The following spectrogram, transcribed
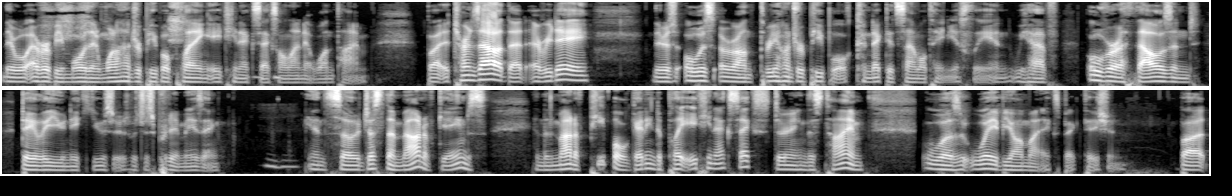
there will ever be more than 100 people playing 18xx online at one time. But it turns out that every day there's always around 300 people connected simultaneously, and we have over a thousand daily unique users, which is pretty amazing. Mm-hmm. And so just the amount of games and the amount of people getting to play 18xx during this time was way beyond my expectation. But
